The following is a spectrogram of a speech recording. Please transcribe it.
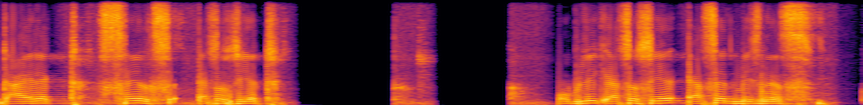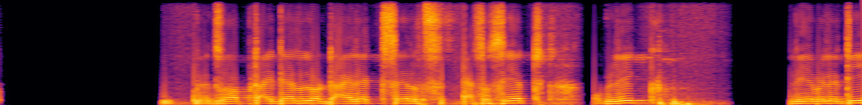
direct sales associate oblique associate, asset business. Job title হলো direct sales associate oblique liability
